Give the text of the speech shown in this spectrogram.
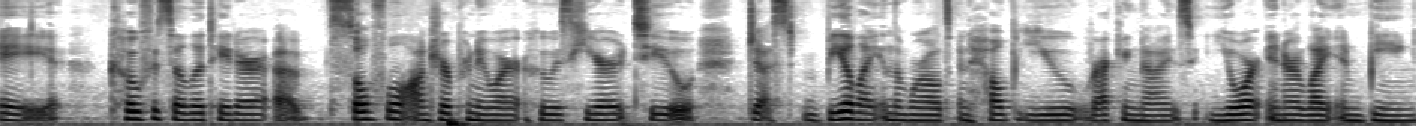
a co facilitator, a soulful entrepreneur who is here to just be a light in the world and help you recognize your inner light and being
